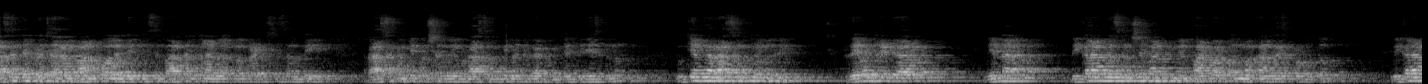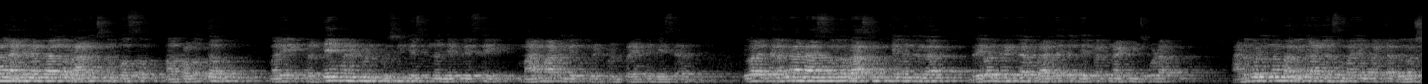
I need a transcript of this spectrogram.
అసత్య ప్రచారాలు మానుకోవాలని చెప్పేసి భారత వికలాంగుల హక్కుల పరిరక్షణ సమితి రాష్ట్ర కమిటీ పరిషత్ మేము రాష్ట్ర ముఖ్యమంత్రి గారికి విజ్ఞప్తి చేస్తున్నాం. ముఖ్యంగా రాష్ట్ర ముఖ్యమంత్రి రేవంత్ రెడ్డి గారు నిన్న వికలాంగుల సంక్షేమానికి మేము పాటుపడుతుంది మా కాంగ్రెస్ ప్రభుత్వం. వికలాంగుల అన్ని రంగాల్లో రాణించడం కోసం మా ప్రభుత్వం మరి ప్రత్యేకమైనటువంటి కృషి చేస్తుందని చెప్పేసి మా మాటలు చెప్పుకునేటువంటి ప్రయత్నం చేశారు. ఇవాళ తెలంగాణ రాష్ట్రంలో రాష్ట్ర ముఖ్యమంత్రిగా రేవంత్ రెడ్డి గారు బాధ్యతలు చేపట్టినటి నుంచి కూడా అడుగుడున్న మా సమాజం పట్ల వివక్ష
